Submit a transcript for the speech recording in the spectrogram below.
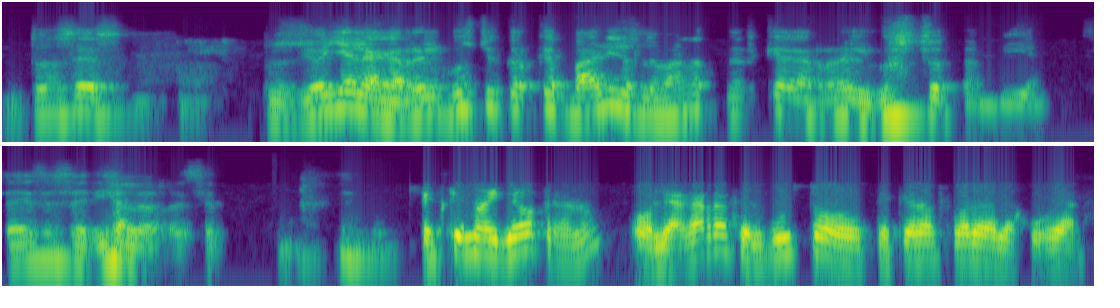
Entonces pues yo ya le agarré el gusto y creo que varios le van a tener que agarrar el gusto también. O sea esa sería la receta. Es que no hay de otra no o le agarras el gusto o te quedas fuera de la jugada.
